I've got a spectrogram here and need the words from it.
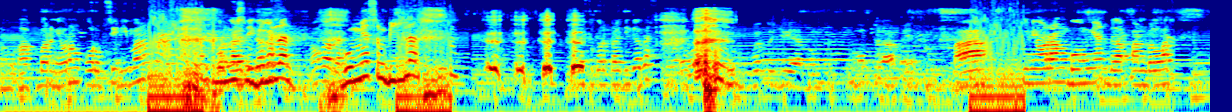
Allahu Akbar nih orang korupsi di mana? Bumi sembilan. Bumi sembilan. Tukar kali tiga gas. Gua tujuh ya. Mobil apa ya? Pak, ini orang bohongnya 18.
